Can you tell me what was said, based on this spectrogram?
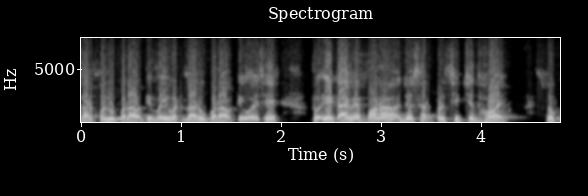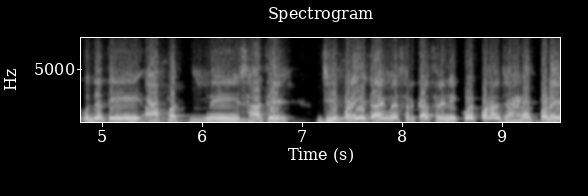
સરપંચ ઉપર આવતી, વહીવટદાર ઉપર આવતી હોય છે તો એ ટાઈમે પણ, જો સરપંચ શિક્ષિત હોય, તો કુદરતી આફતની સાથે જે પણ એ ટાઈમે સરકાર શ્રેણી કોઈ પણ જાહેરાત પડે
